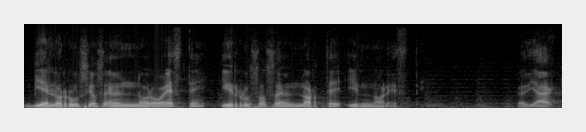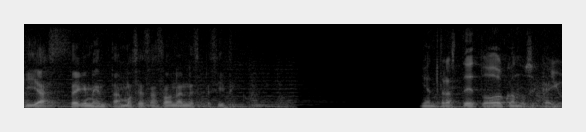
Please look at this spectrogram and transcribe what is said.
bielorrusios en el noroeste y rusos en el norte y noreste. Pues ya aquí ya segmentamos esa zona en específico. Y entraste de todo cuando se cayó.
